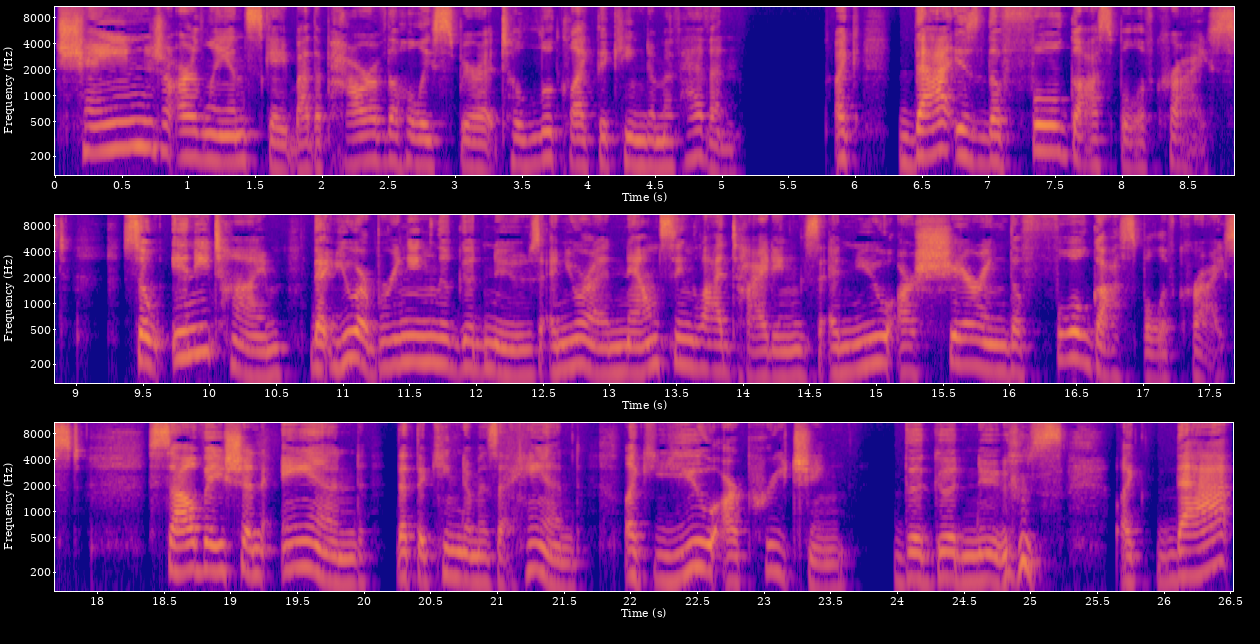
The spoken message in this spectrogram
change our landscape by the power of the Holy Spirit to look like the kingdom of heaven. Like that is the full gospel of Christ. So, anytime that you are bringing the good news and you are announcing glad tidings and you are sharing the full gospel of Christ, salvation and that the kingdom is at hand. Like you are preaching the good news. like that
